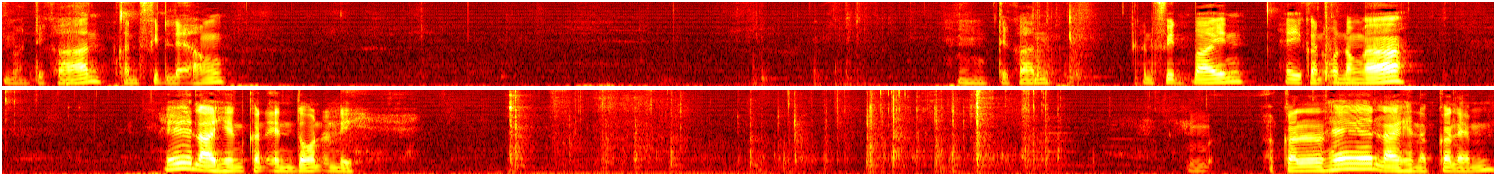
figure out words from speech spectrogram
mình thì khán cần fit lệ ống ừ thì khán cần fit bain. Hay cần ôn nga he lại hiện cần endon anh hmm, akal he lai hin akalem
